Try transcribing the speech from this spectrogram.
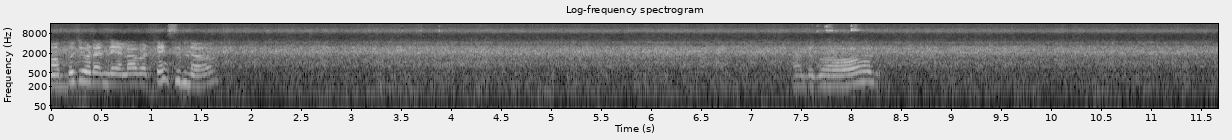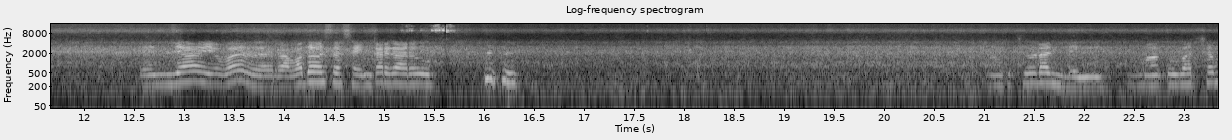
మబ్బు చూడండి ఎలా పట్టేసిందో. అదిగో. ఎంజాయ్ ఎవర్ రవ దోశ శంకర్ గారు. చూడండి. మాకు వర్షం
